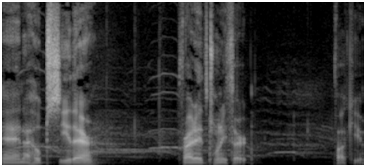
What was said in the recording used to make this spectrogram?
And I hope to see you there Friday the 23rd. Fuck you.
